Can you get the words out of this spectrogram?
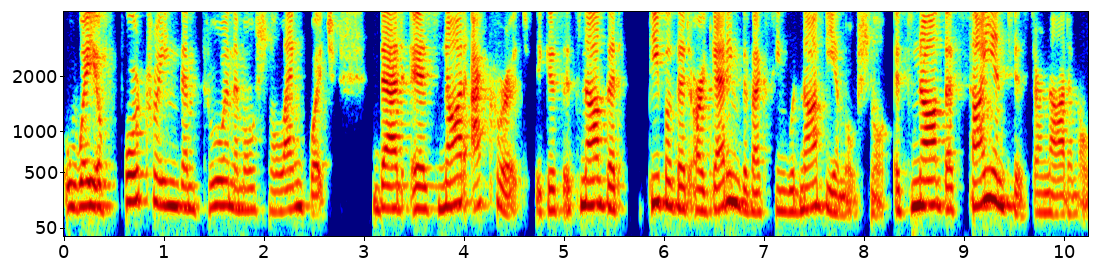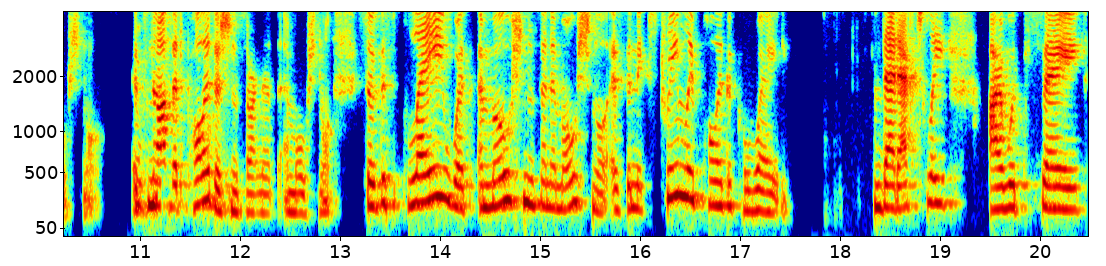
way of portraying them through an emotional language that is not accurate because it's not that people that are getting the vaccine would not be emotional. It's not that scientists are not emotional. It's not that politicians are not emotional. So this play with emotions and emotional is an extremely political way that actually, I would say,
